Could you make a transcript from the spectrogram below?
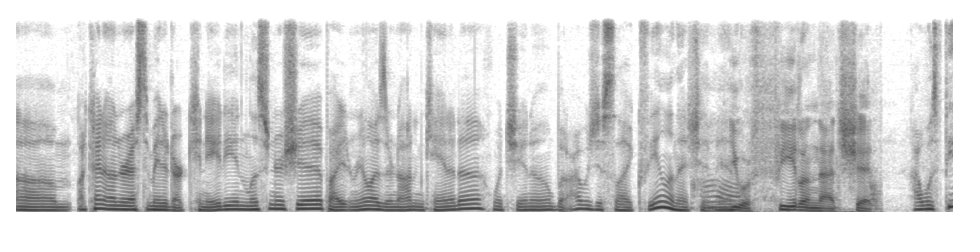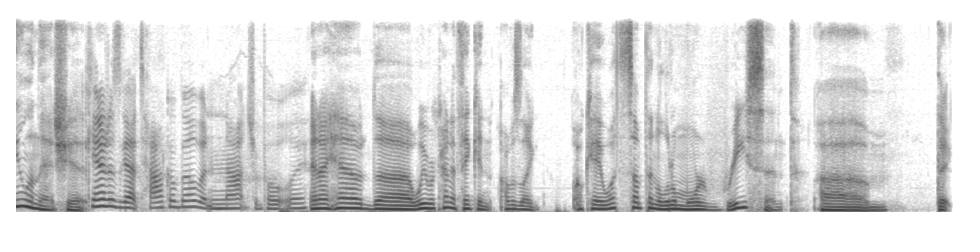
Um, I kind of underestimated our Canadian listenership. I didn't realize they're not in Canada, which you know. But I was just like feeling that shit, man. You were feeling that shit. I was feeling that shit. Canada's got Taco Bell, but not Chipotle. And I had, uh, we were kind of thinking, I was like, okay, what's something a little more recent um, that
